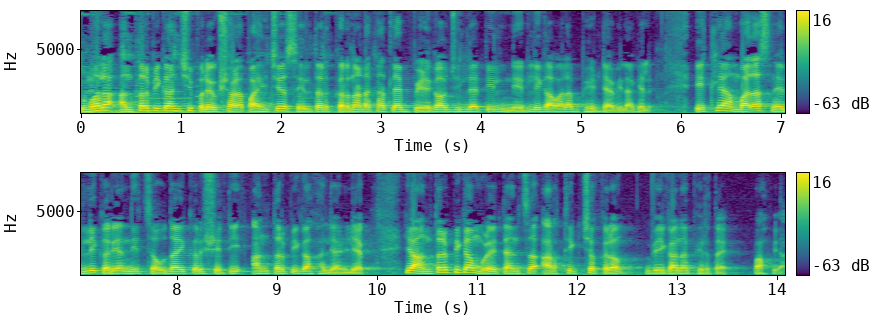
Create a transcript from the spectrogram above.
तुम्हाला आंतरपिकांची प्रयोगशाळा पाहायची असेल तर कर्नाटकातल्या बेळगाव जिल्ह्यातील नेरली गावाला भेट द्यावी लागेल. इथले अंबादास नेर्लीकर यांनी चौदा एकर शेती आंतरपिकाखाली आणली आहे. या आंतरपिकामुळे त्यांचं आर्थिक चक्र वेगानं फिरत आहे पाहूया.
